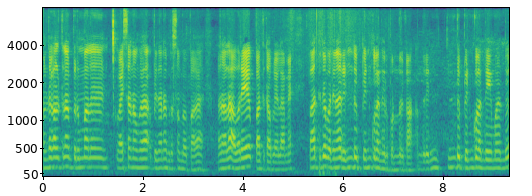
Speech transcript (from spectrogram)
அந்த காலத்தில் பெரும்பாலும் வயசானவங்க அப்படி தானே பிரசவம் பார்ப்பாங்க. அதனால் அவரே பார்த்துட்டாப்புல எல்லாமே. பார்த்துட்டு பார்த்தீங்கன்னா ரெண்டு பெண் குழந்தைகள் பிறந்திருக்கான். அந்த ரெண்டு ரெண்டு பெண் குழந்தையும் வந்து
